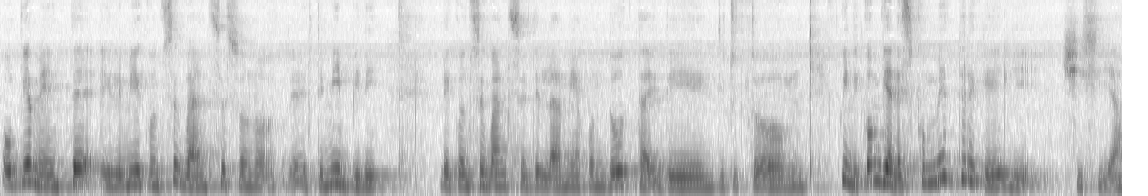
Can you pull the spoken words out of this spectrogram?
ovviamente le mie conseguenze sono eh, temibili, le conseguenze della mia condotta e di, di tutto. Quindi conviene scommettere che egli ci sia.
